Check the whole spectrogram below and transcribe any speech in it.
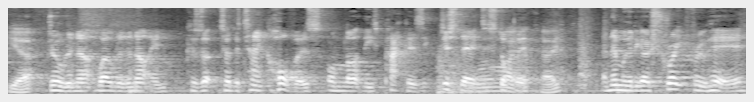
Yeah. Drilled a nut, welded a nut in, because uh, so the tank hovers on like these packers, just there to stop Right, it. Okay. And then we're going to go straight through here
